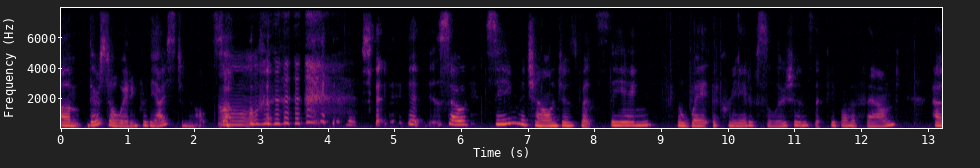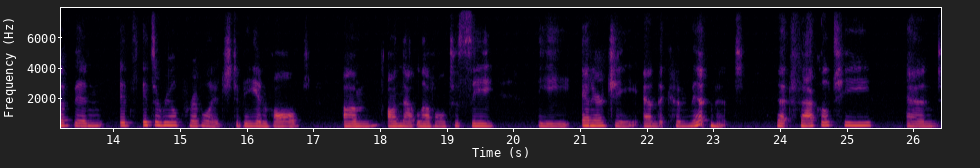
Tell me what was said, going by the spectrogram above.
um, they're still waiting for the ice to melt. So Oh. it's, it, so seeing the challenges, but seeing the way the creative solutions that people have found have been it's it's a real privilege to be involved um, on that level to see the energy and the commitment that faculty and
